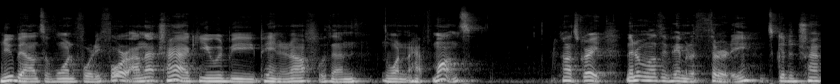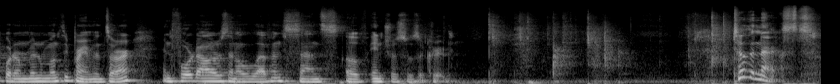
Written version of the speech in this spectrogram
new balance of 144. On that track, you would be paying it off within one and a half months. That's great. Minimum monthly payment of 30. It's good to track what our minimum monthly payments are. And $4.11 of interest was accrued. To the next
